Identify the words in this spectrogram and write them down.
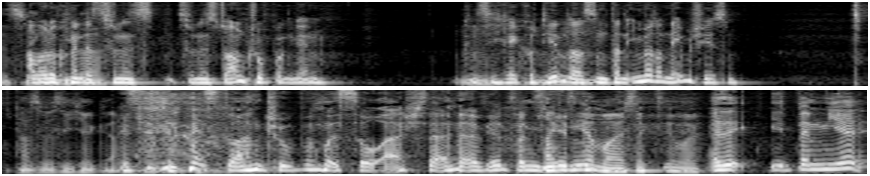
Deswegen Aber du könntest zu den, zu den Stormtroopern gehen. Du kannst dich rekrutieren Mhm. lassen und dann immer daneben schießen. Das wäre sicher geil. Ein Stormtrooper muss so arsch sein. Er wird von Sagt jedem. ihr mal, sagt ihr mal. Also ich, bei mir,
